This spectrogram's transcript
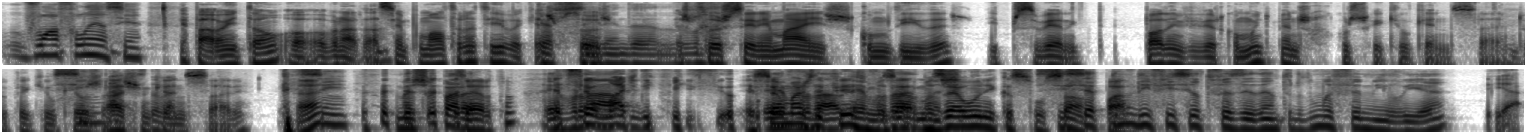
vão à falência. Epá, ou então, ó ó Bernardo, há sempre uma alternativa, que é as pessoas, da- as pessoas serem mais comedidas e perceberem que podem viver com muito menos recursos que aquilo que é necessário, do que aquilo que Sim. eles acham que é necessário. Hã? Sim, mas repara, certo? é Esse é o verdade. mais difícil. Esse é, É o mais verdade, é difícil, mas, é, verdade, mas é a mas única Se solução. isso é tão difícil de fazer dentro de uma família, Yeah.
